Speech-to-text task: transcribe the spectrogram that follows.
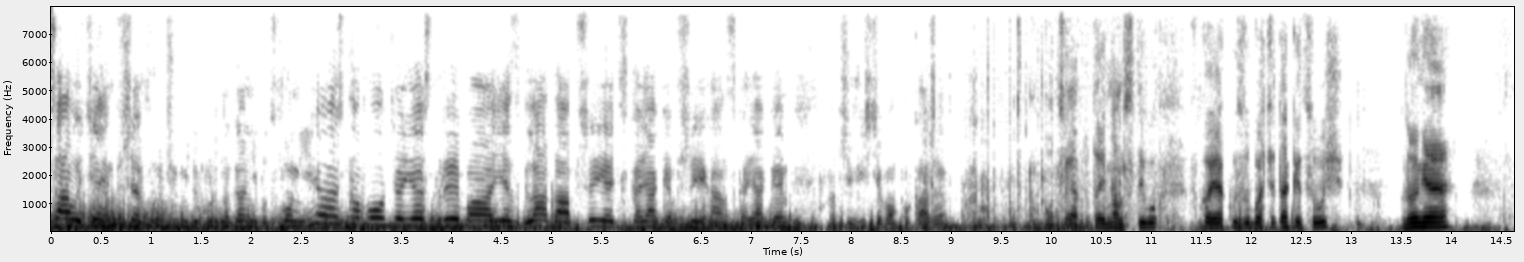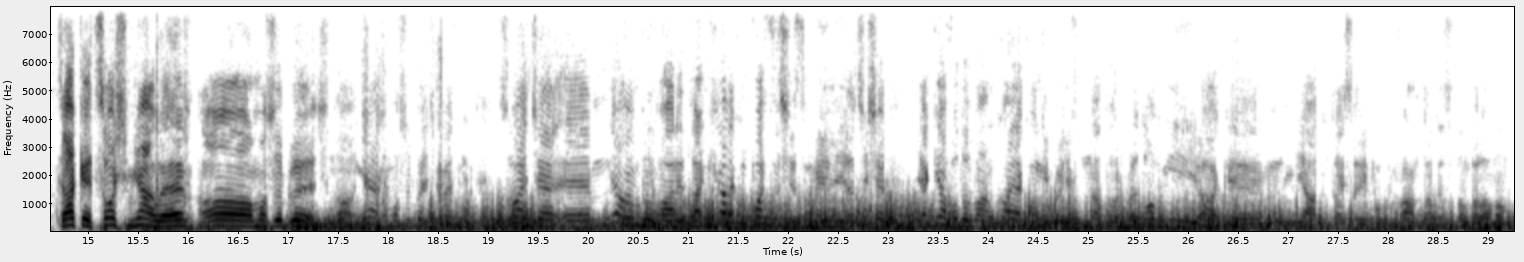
Cały dzień przewrócił mi do góry nogami, bo dzwoni, jest na wodzie, jest ryba, jest glada, przyjedź z kajakiem, przyjechałem z kajakiem. Oczywiście Wam pokażę, bo co ja tutaj mam z tyłu w kajaku, zobaczcie takie coś, no nie? Takie coś miałem, o może być, no nie, no może być pewnie. Słuchajcie, em, miałem browary dla nich, ale chłopacy się zmyli, znaczy się, jak ja wodowałem kajak, oni byli na torpedowni, jak ja tutaj sobie popływałem trochę za tą baloną,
